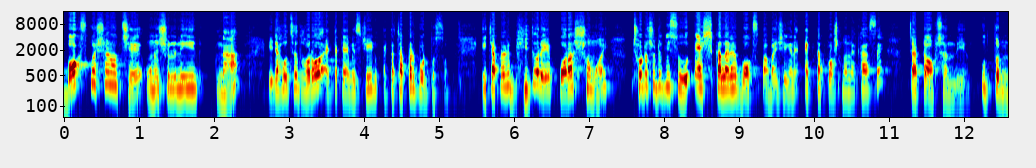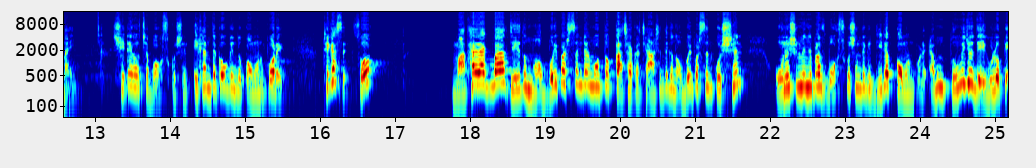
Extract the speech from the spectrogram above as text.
box question হচ্ছে অনুশীলনীর না, এটা হচ্ছে ধরো একটা কেমিস্ট্রির একটা চ্যাপ্টার পড়তেছো। এই চ্যাপ্টারের ভিতরে পড়ার সময় ছোট ছোট কিছু অ্যাশ কালারের বক্স পাবাই সেখানে একটা প্রশ্ন লেখা আছে, চারটা অপশান দিয়ে, উত্তর নাই। সেটাই হচ্ছে বক্স কোয়েশ্চেন এখান থেকেও কিন্তু কমন পড়ে, ঠিক আছে? সো মাথায় রাখবা, যেহেতু নব্বই পার্সেন্টের মতো কাছাকাছি, আশি থেকে নব্বই পার্সেন্ট কোশ্চেন অনুশীলনী প্লাস বক্স কোশ্চেন থেকে ডিরেক্ট কমন পড়ে। এবং তুমি যদি এগুলোকে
